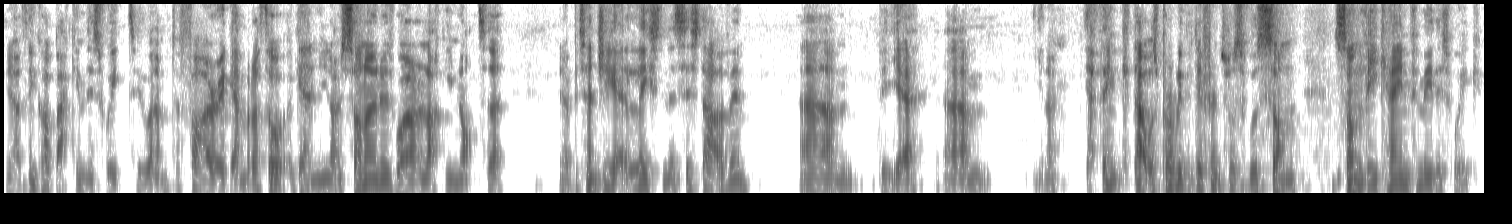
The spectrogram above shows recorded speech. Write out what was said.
you know, I think I'll back him this week to um to fire again. But I thought again, you know, Son owners were unlucky not to, you know, potentially get at least an assist out of him. Um, but yeah, um, you know, I think that was probably the difference was was Son Son v Kane for me this week.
